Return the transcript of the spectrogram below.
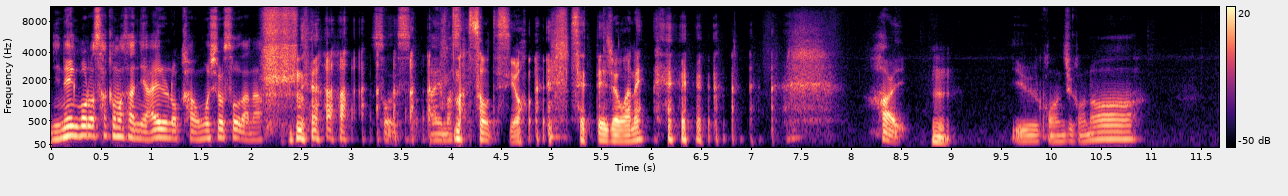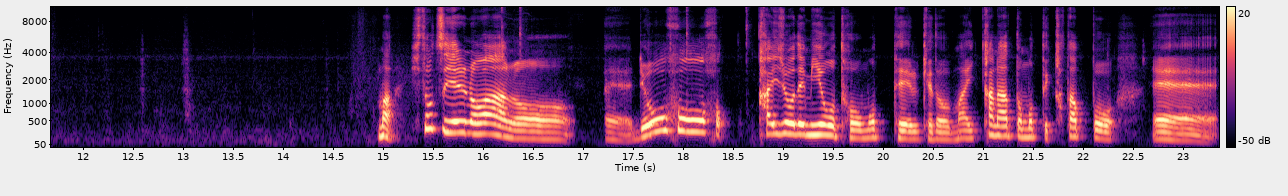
2年後の佐久間さんに会えるのか面白そうだな。そうですよ。会います。まあそうですよ。設定上はね。はい。うん。いう感じかな。まあ一つ言えるのはあの、えー両方ほ会場で見ようと思っているけどまあいいかなと思って片っぽえ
